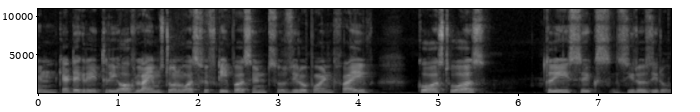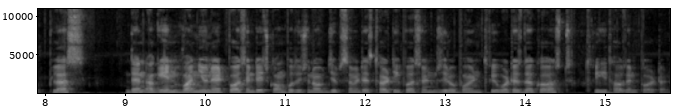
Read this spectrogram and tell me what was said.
in category 3 of limestone was 50% so 0.5 cost was 3600 plus. Then again one unit percentage composition of gypsum it is 30% 0.3 what is the cost? 3000 per ton.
